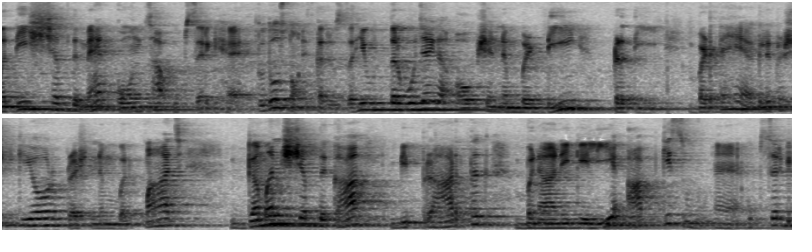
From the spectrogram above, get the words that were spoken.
मति शब्द में कौन सा उपसर्ग है? तो दोस्तों, इसका जो सही उत्तर हो जाएगा ऑप्शन नंबर डी प्रति. बढ़ते हैं अगले प्रश्न की ओर। प्रश्न नंबर पाँच गमन शब्द का विप्रार्थक बनाने के लिए आप किस उपसर्ग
